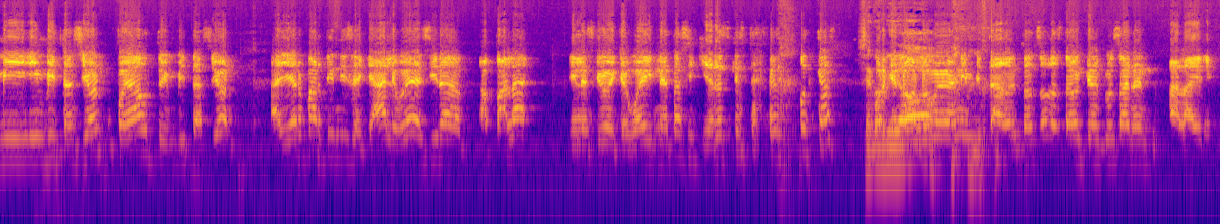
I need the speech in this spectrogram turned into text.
mi invitación fue autoinvitación. Ayer Martín dice que, ah, le voy a decir a, a Pala y le escribo de que, güey, neta, si quieres que esté en el podcast, porque no, no me habían invitado. Entonces los tengo que acusar en, al aire.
